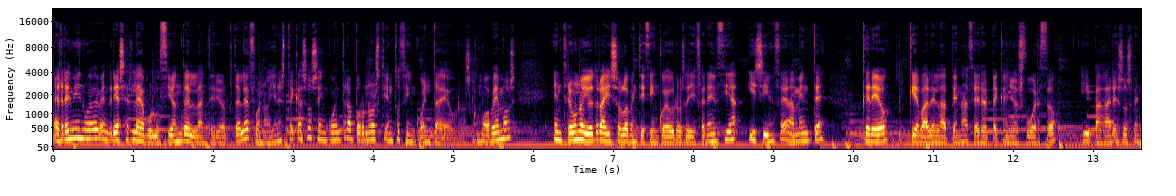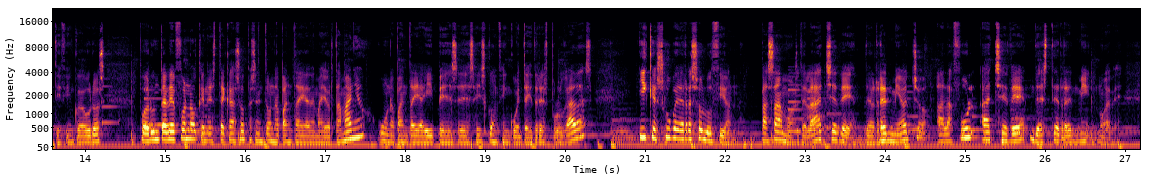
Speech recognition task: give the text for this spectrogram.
El Redmi 9 vendría a ser la evolución del anterior teléfono y en este caso se encuentra por unos 150 euros. Como vemos, entre uno y otro hay solo 25 euros de diferencia y sinceramente creo que vale la pena hacer el pequeño esfuerzo y pagar esos 25 euros por un teléfono que en este caso presenta una pantalla de mayor tamaño, una pantalla IPS de 6,53 pulgadas y que sube de resolución. Pasamos de la HD del Redmi 8 a la Full HD de este Redmi 9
